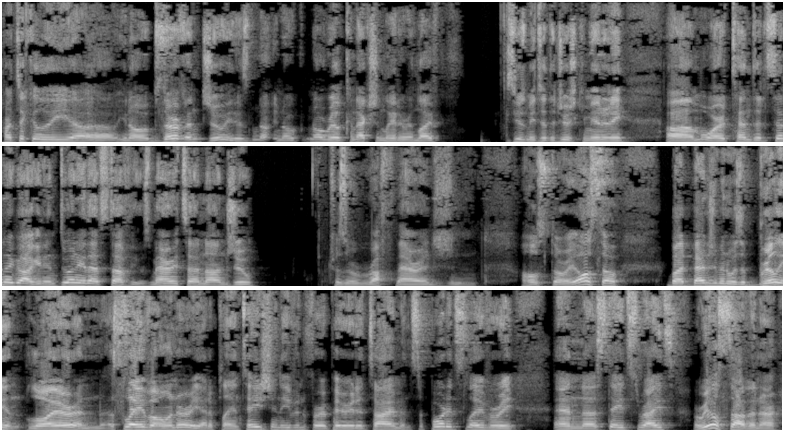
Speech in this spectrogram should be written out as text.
particularly, uh, you know, observant Jew. He has no, you know, no real connection later in life, excuse me, to the Jewish community um, or attended synagogue. He didn't do any of that stuff. He was married to a non-Jew, which was a rough marriage and a whole story also. But Benjamin was a brilliant lawyer and a slave owner. He had a plantation even for a period of time and supported slavery and uh, states' rights, a real southerner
